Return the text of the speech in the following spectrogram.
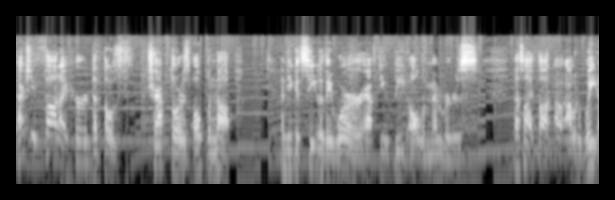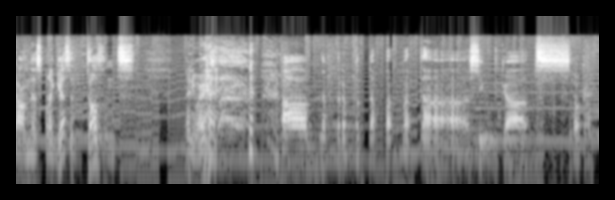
I actually thought I heard that those trapdoors opened up, and you could see who they were after you beat all the members. That's why I thought I, I would wait on this, but I guess it doesn't. Anyway, um, uh, see what we got. Okay.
